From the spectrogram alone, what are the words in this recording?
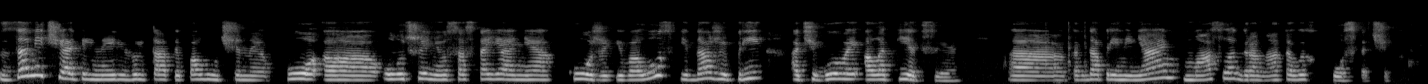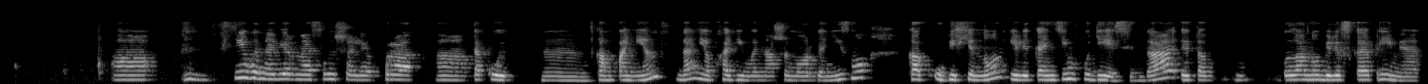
Замечательные результаты получены по э, улучшению состояния кожи и волос и даже при очаговой аллопеции, э, когда применяем масло гранатовых косточек. Э, все вы, наверное, слышали про э, такой компонент, да, необходимый нашему организму, как убихинон или коэнзим Q10. Да, это была Нобелевская премия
